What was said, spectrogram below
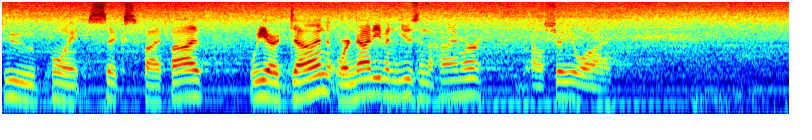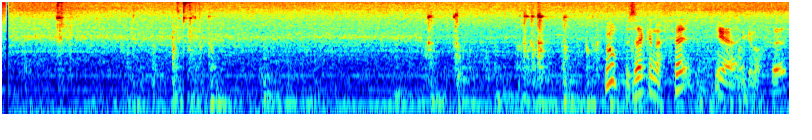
2.655. We are done. We're not even using the Haimer. I'll show you why. Oop, is that gonna fit? Yeah, I think it'll fit.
